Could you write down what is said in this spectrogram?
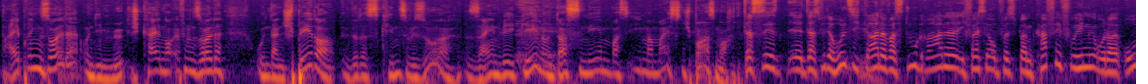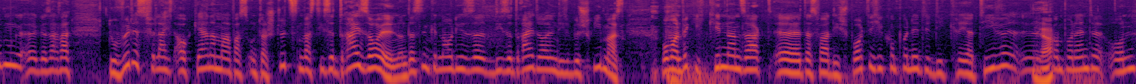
beibringen sollte und die Möglichkeiten eröffnen sollte. Und dann später wird das Kind sowieso seinen Weg gehen und das nehmen, was ihm am meisten Spaß macht. Das, äh, das wiederholt sich gerade, was du gerade, ich weiß ja, ob wir es beim Kaffee vorhin oder oben äh, gesagt hast, du würdest vielleicht auch gerne mal was unterstützen, was diese drei Säulen, und das sind genau diese, diese drei Säulen, die du beschrieben hast, wo man wirklich Kindern sagt, äh, das war die sportliche Komponente, die kreative äh, Ja. Komponente und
